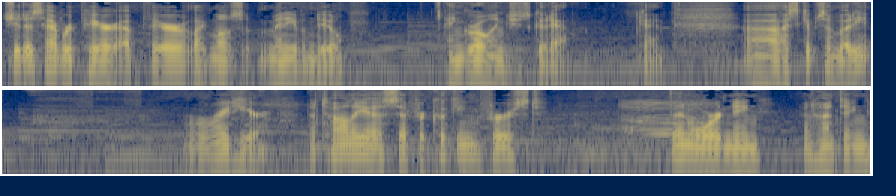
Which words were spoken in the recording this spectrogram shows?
She does have repair up there, like most, many of them do, and growing she's good at. Okay, uh, I skipped somebody right here. Natalia is set for cooking first, then wardening and hunting,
